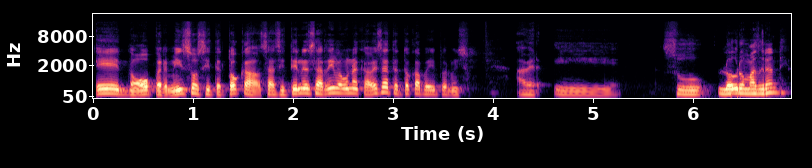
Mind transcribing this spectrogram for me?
Eh, no, permiso si te toca. O sea, si tienes arriba una cabeza, te toca pedir permiso. A ver, ¿y su logro más grande?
